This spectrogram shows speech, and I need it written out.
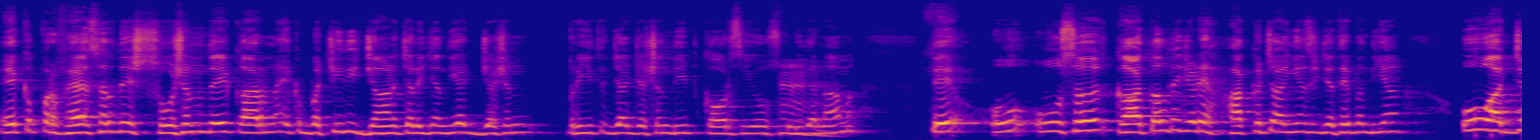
ਇੱਕ ਪ੍ਰੋਫੈਸਰ ਦੇ ਸ਼ੋਸ਼ਣ ਦੇ ਕਾਰਨ ਇੱਕ ਬੱਚੀ ਦੀ ਜਾਨ ਚਲੀ ਜਾਂਦੀ ਹੈ ਜਸ਼ਨਪ੍ਰੀਤ ਜਾਂ ਜਸ਼ਨਦੀਪ ਕੌਰ ਸੀ ਉਸ ਕੁੜੀ ਦਾ। ਨਾਮ ਤੇ ਉਹ ਉਸ ਕਾਤਲ ਦੇ ਜਿਹੜੇ ਹੱਕ ਚ ਆਈਆਂ ਸੀ ਜਥੇਬੰਦੀਆਂ ਉਹ ਅੱਜ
